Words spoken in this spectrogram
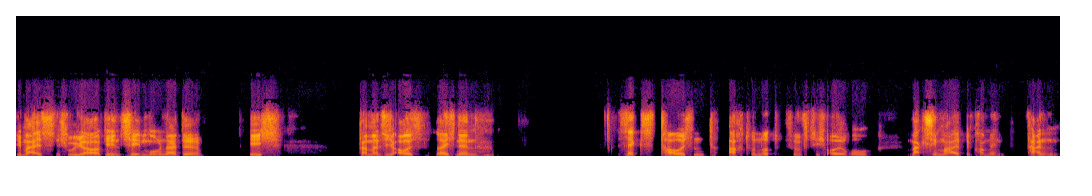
die meisten Schuljahre gehen zehn Monate. Ich kann man sich ausrechnen, 6.850 Euro maximal bekommen kann.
